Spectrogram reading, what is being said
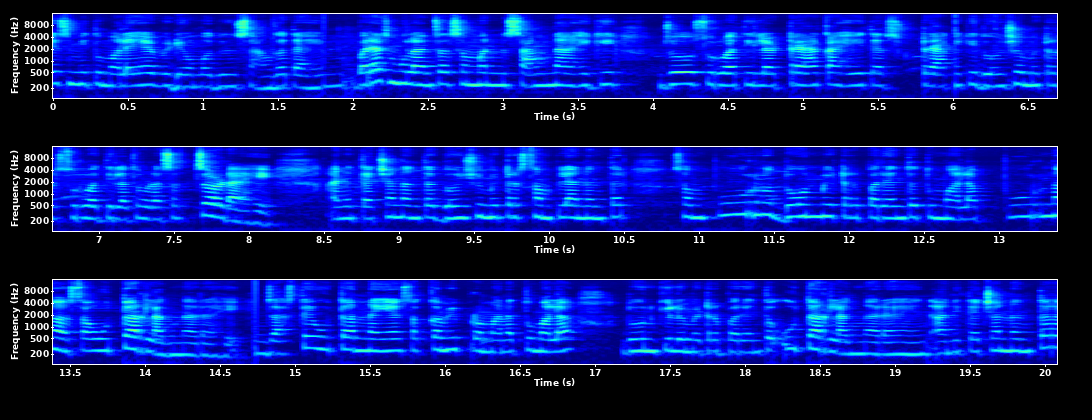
तेच मी तुम्हाला या व्हिडिओमधून सांगत आहे. बऱ्याच मुलांचं असं म्हण सांगणं आहे की जो सुरुवातीला ट्रॅक आहे त्या ट्रॅक की दोनशे मीटर सुरुवातीला थोडासा चढ आहे आणि त्याच्यानंतर दोनशे मीटर संपल्यानंतर संपूर्ण दोन मीटरपर्यंत तुम्हाला पूर्ण असा उतार लागणार आहे. जास्त उतार नाही असं कमी प्रमाणात तुम्हाला दोन किलोमीटरपर्यंत उतार लागणार आहे. आणि त्याच्यानंतर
